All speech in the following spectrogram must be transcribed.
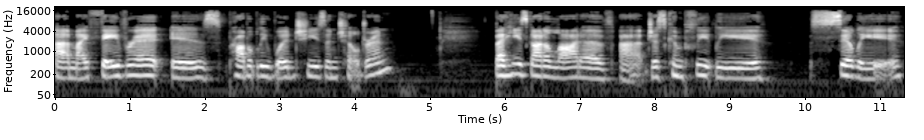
Uh, my favorite is probably Wood, Cheese, and Children. But he's got a lot of uh, just completely silly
